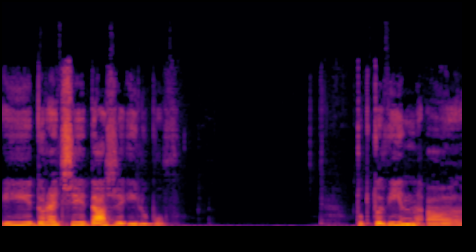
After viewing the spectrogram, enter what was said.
І, до речі, навіть і любов. Тобто він, е,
